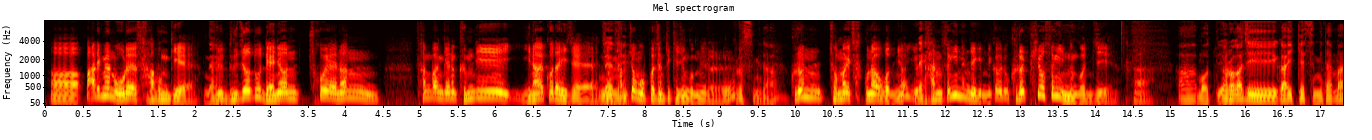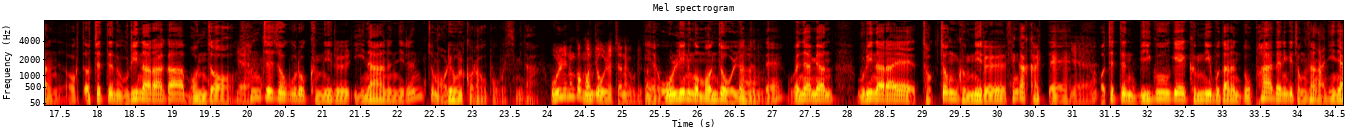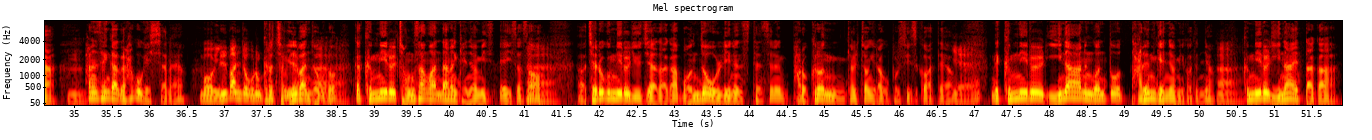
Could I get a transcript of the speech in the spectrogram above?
어, 빠르면 올해 4분기에 네. 그리고 늦어도 내년 초에는 상반기에는 금리 인하할 거다 이제 지금 네네. 3.5% 기준금리를 그렇습니다. 그런 전망이 자꾸 나오거든요. 이 네. 가능성이 있는 얘기입니까? 그리고 그럴 필요성이 있는 건지. 어. 아, 뭐 여러 가지가 있겠습니다만 어쨌든 우리나라가 먼저 예. 선제적으로 금리를 인하하는 일은 좀 어려울 거라고 보고 있습니다. 올리는 건 먼저 올렸잖아요, 우리가. 예, 올리는 건 먼저 올렸는데 아. 왜냐하면 우리나라의 적정 금리를 생각할 때 예. 어쨌든 미국의 금리보다는 높아야 되는 게 정상 아니냐 음. 하는 생각을 하고 계시잖아요. 뭐 일반적으로는 그렇죠, 그렇습니다. 일반적으로. 예. 그러니까 금리를 정상화한다는 개념에 있어서 예. 어, 제로 금리를 유지하다가 먼저 올리는 스탠스는 바로 그런 결정이라고 볼 수 있을 것 같아요. 예. 근데 금리를 인하하는 건 또 다른 개념이거든요. 아. 금리를 인하했다가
